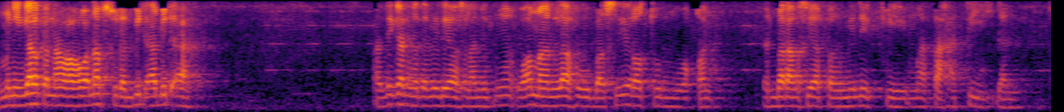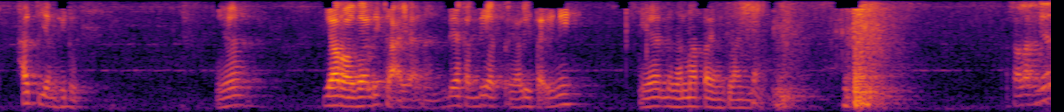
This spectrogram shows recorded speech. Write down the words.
meninggalkan hawa-hawa nafsu dan bid'ah-bid'ah. Perhatikan kata beliau selanjutnya, wa man lahu basiratun wa qalb. Dan barang siapa memiliki mata hati dan hati yang hidup. Ya. Ya radzalika ayanan. Dia akan lihat realita ini ya dengan mata yang telanjang. Masalahnya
